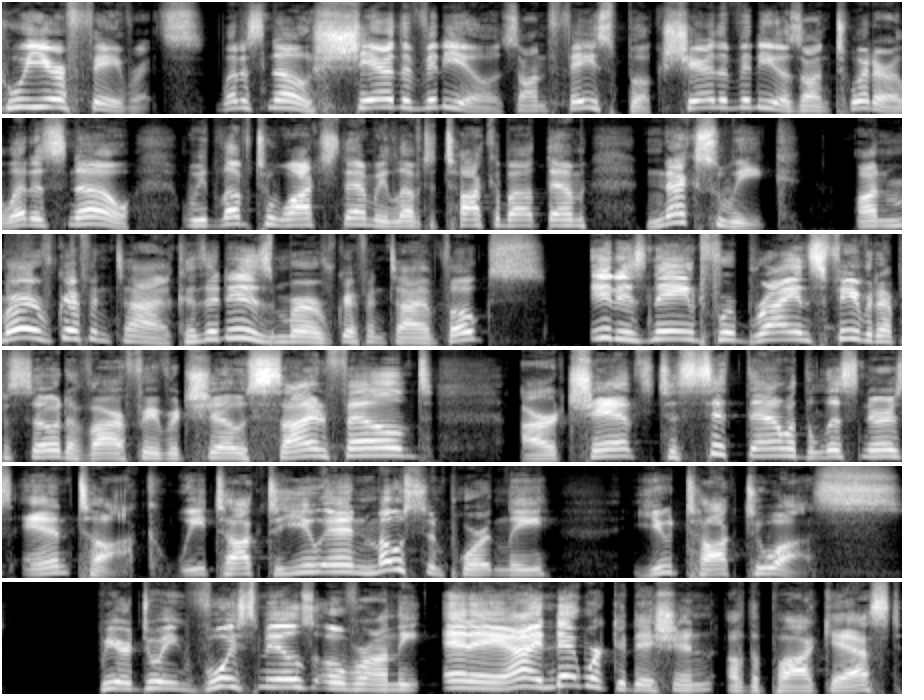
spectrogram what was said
Who are your favorites? Let us know. Share the videos on Facebook. Share the videos on Twitter. Let us know. We'd love to watch them. We'd love to talk about them next week on Merv Griffin Time, because it is Merv Griffin Time, folks. It is named for Brian's favorite episode of our favorite show, Seinfeld. Our chance to sit down with the listeners and talk. We talk to you, and most importantly, you talk to us. We are doing voicemails over on the NAI Network edition of the podcast.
